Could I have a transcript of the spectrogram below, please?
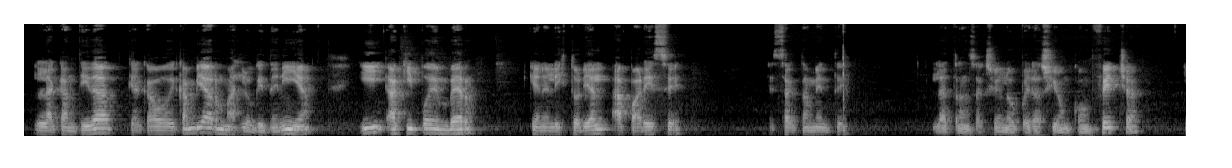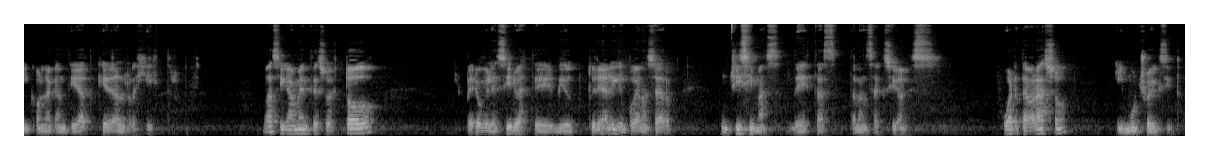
la cantidad que acabo de cambiar más lo que tenía y aquí pueden ver que en el historial aparece exactamente la transacción, la operación con fecha y con la cantidad que da el registro. Básicamente eso es todo. Espero que les sirva este video tutorial y que puedan hacer muchísimas de estas transacciones. Fuerte abrazo y mucho éxito.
